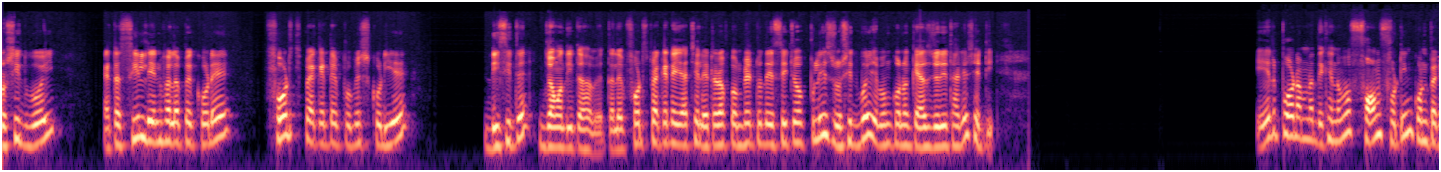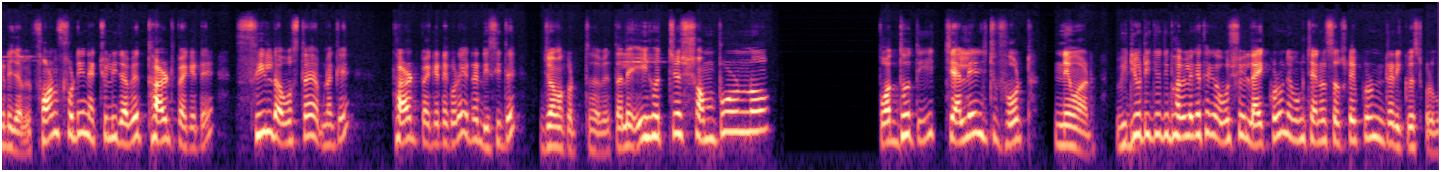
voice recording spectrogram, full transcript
রসিদ বই একটা সিল্ড এনভেলপে করে ফোর্থ প্যাকেটে প্রবেশ করিয়ে ডিসিতে জমা দিতে হবে। তাহলে ফোর্থ প্যাকেটে যাচ্ছে letter of complaint to the SH of police রসিদ বই এবং কোনো ক্যাশ যদি থাকে সেটি। এরপর আমরা দেখে নেব ফর্ম ফোরটিন কোন প্যাকেটে যাবে। ফর্ম ফোরটিন অ্যাকচুয়ালি যাবে থার্ড প্যাকেটে সিল্ড অবস্থায় আপনাকে থার্ড প্যাকেটে করে এটা ডিসিতে জমা করতে হবে। তাহলে এই হচ্ছে সম্পূর্ণ পদ্ধতি চ্যালেঞ্জড ভোট নেওয়ার। ভিডিওটি যদি ভালো লেগে থাকে অবশ্যই লাইক করুন এবং চ্যানেল সাবস্ক্রাইব করুন, এটা রিকোয়েস্ট করব।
